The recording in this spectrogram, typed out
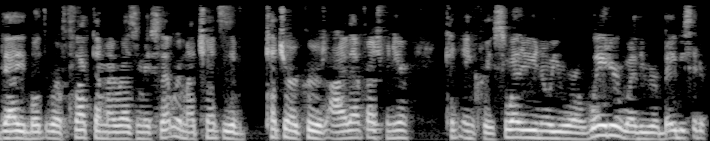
valuable to reflect on my resume so that way my chances of catching a recruiter's eye that freshman year can increase. So whether you know you were a waiter, whether you were a babysitter,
